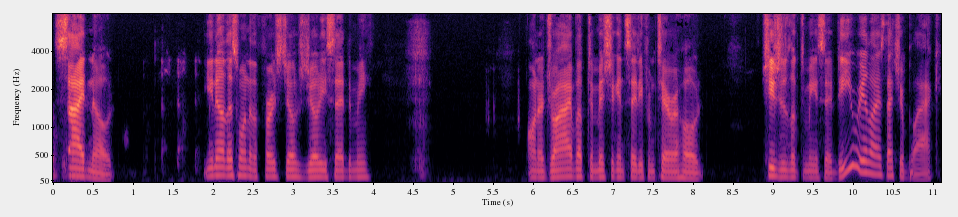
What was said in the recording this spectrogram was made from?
Side note, you know that's one of the first jokes Jody said to me on a drive up to Michigan City from Terre Haute. She just looked at me and said, "Do you realize that you're black?"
